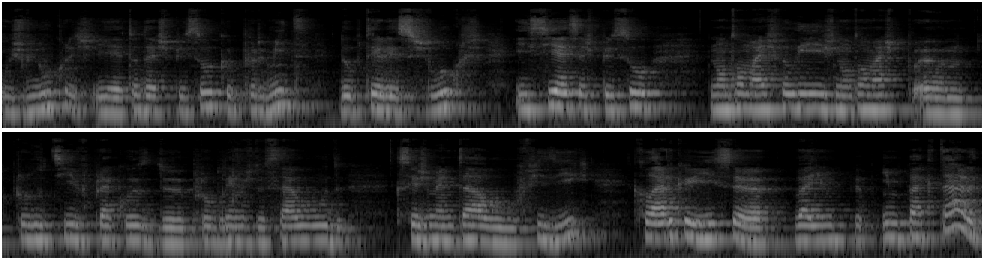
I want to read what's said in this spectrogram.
os lucros, e é todas as pessoas que permite de obter esses lucros. E se essas pessoas não estão mais felizes, não estão mais um, eh, produtivas para causa de problemas de saúde, que seja mental ou físico, claro que isso vai impactar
